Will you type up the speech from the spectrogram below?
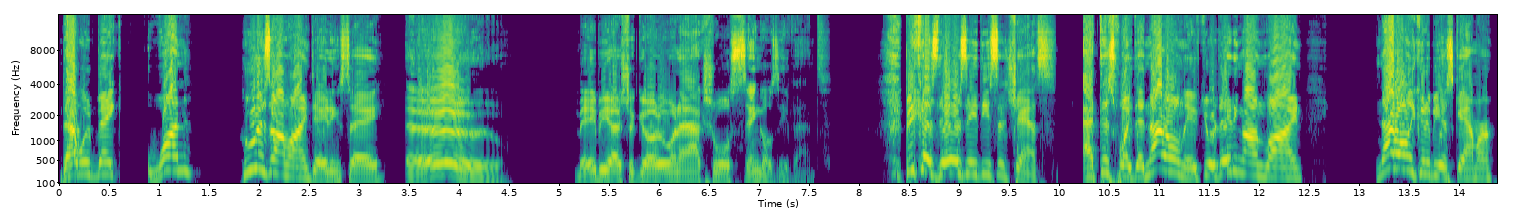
That would make one who is online dating say, oh, maybe I should go to an actual singles event. Because there is a decent chance at this point that not only if you're dating online, not only could it be a scammer,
